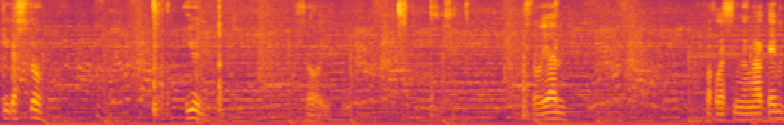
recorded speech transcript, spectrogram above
Tigas to. Yun. So, so yan. Paklasin na natin.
